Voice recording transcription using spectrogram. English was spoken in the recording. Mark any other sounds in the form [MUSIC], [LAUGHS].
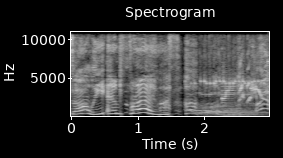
Dolly and friends! [LAUGHS]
